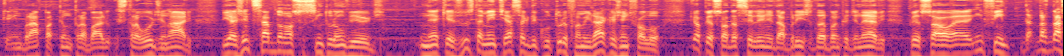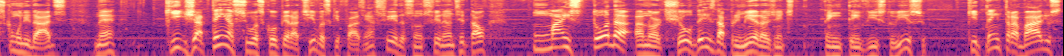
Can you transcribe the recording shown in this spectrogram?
que a Embrapa tem um trabalho extraordinário, e a gente sabe do nosso cinturão verde né, que é justamente essa agricultura familiar que a gente falou, que é o pessoal da Selene, da Brígida, da Banca de Neve, pessoal, é, enfim, da, das comunidades, né, que já tem as suas cooperativas que fazem as feiras, são os feirantes e tal, mas toda a Norte Show, desde a primeira a gente tem, tem visto isso, que tem trabalhos,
